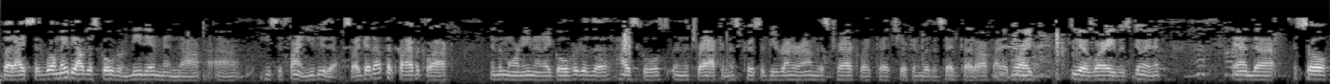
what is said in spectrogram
but I said, well, maybe I'll just go over and meet him. And uh, uh, he said, fine, you do that. So I get up at five o'clock in the morning and I go over to the high schools in the track, and this Chris would be running around this track like a chicken with his head cut off. I had no idea why he was doing it. And uh, so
